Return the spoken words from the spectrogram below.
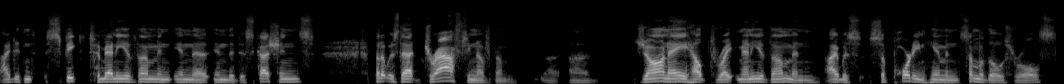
I didn't speak to many of them in, in the in the discussions, but it was that drafting of them. Uh, uh, John A. helped write many of them, and I was supporting him in some of those roles.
